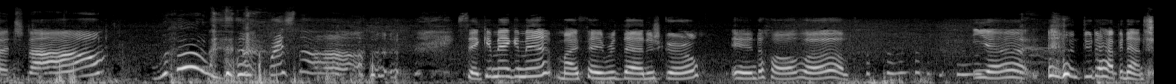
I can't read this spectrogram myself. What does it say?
Touchdown! Woohoo! Bristol! Seki med? my favorite Danish girl in the whole world. Yeah, do the happy dance.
